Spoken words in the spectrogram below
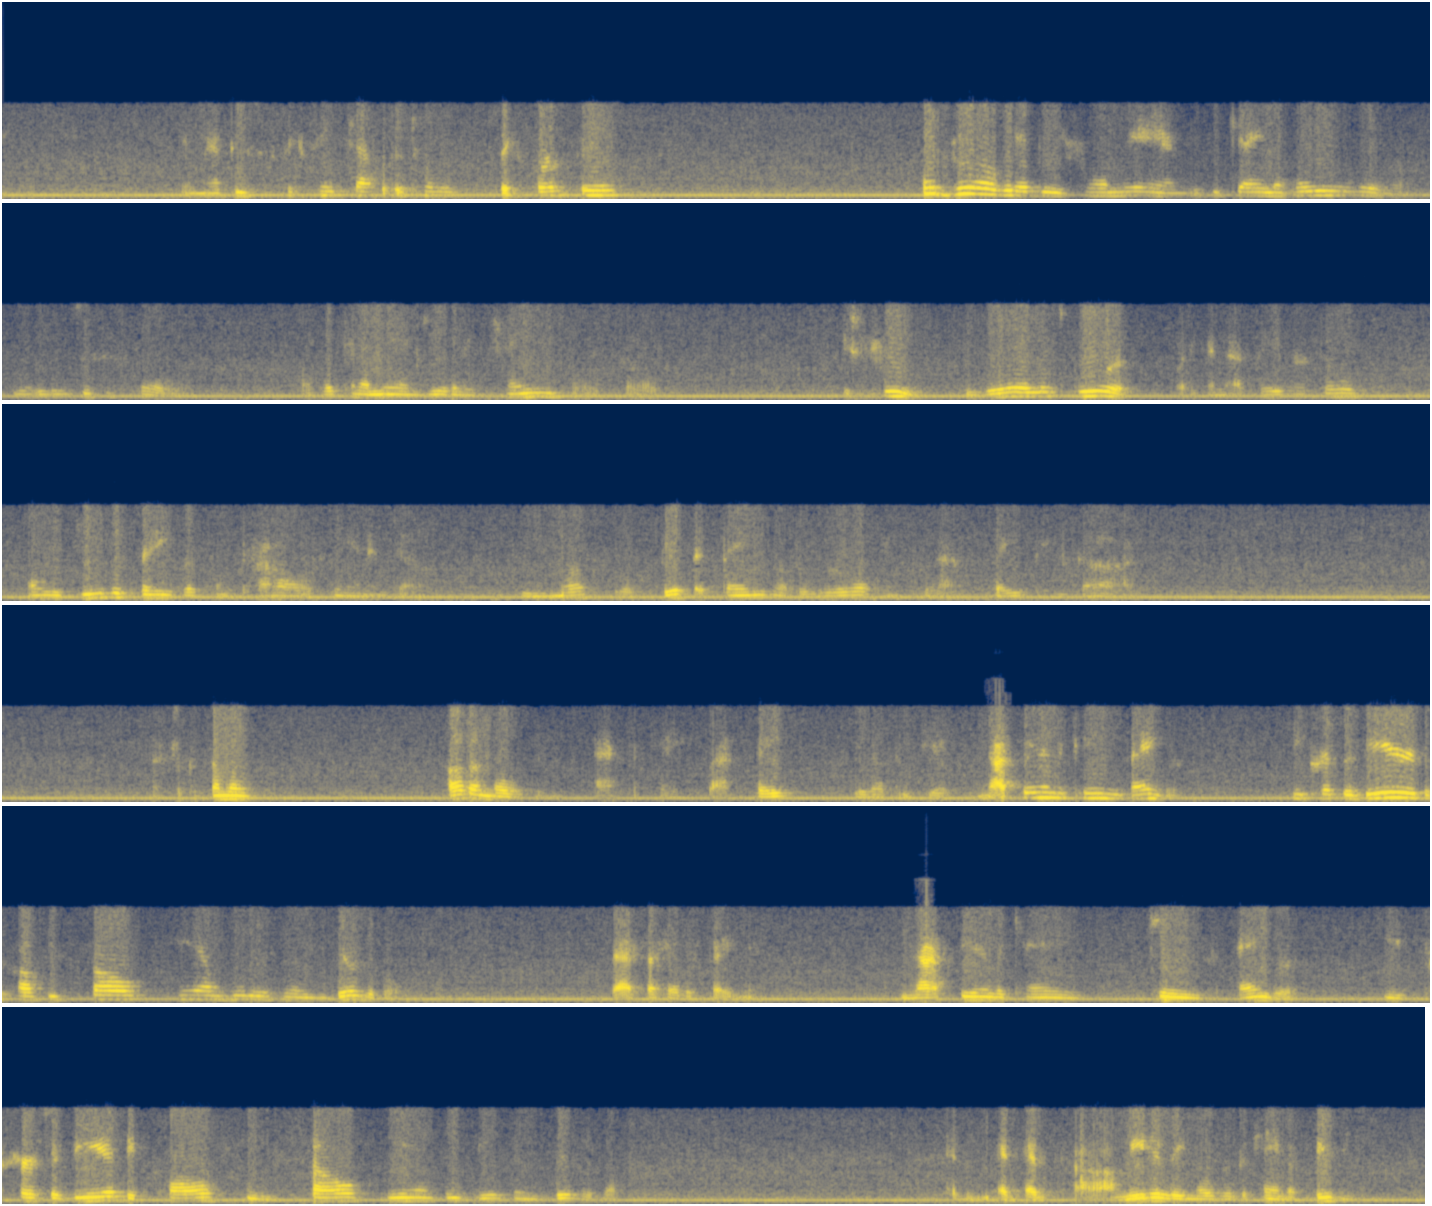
In Matthew 16, chapter 26, verse says, what good would it be for a man if he gained the whole world yet loses his soul? Or what can a man give in exchange for his soul? It's true, the world looks good, but it cannot save our soul. Only Jesus saves us from power sin and death. We must forget the things of the world and put our faith in God. Some of other Moses by faith in up Egypt, not fearing the king's anger. He persevered because he saw him who is invisible. That's a heavy statement. Not fearing the king, king's anger. He persevered because he saw him who is invisible. And, and, and uh, immediately Moses became a fugitive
